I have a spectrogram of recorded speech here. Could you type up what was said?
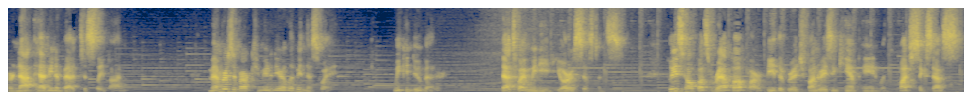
or not having a bed to sleep on. Members of our community are living this way. We can do better. That's why we need your assistance. Please help us wrap up our Be the Bridge fundraising campaign with much success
